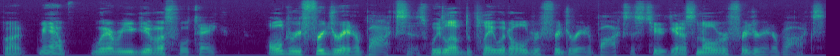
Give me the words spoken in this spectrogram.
but yeah, whatever you give us, we'll take. Old refrigerator boxes. We love to play with old refrigerator boxes too. Get us an old refrigerator box.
